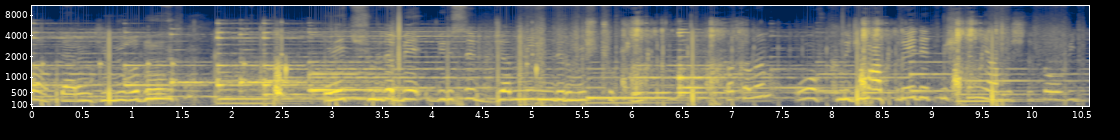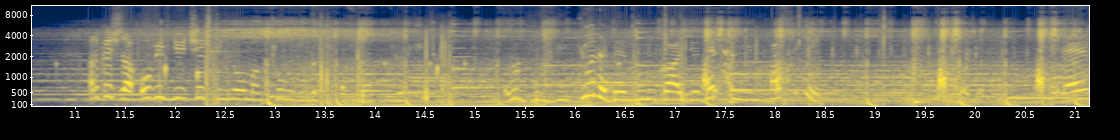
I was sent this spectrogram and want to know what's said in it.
Bak yarın kim yıkadınız? Evet şurada bir, birisi canını indirmiş çok iyi. Bakalım. Of kılıcımı upgrade etmiştim yanlışlıkla o video. Arkadaşlar o videoyu çektiğimde olmam çok üzüldüm. Oğlum bu video ne ben bunu kaydedemem impossible. Ben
